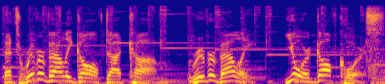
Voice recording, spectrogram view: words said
That's rivervalleygolf.com. River Valley, your golf course.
